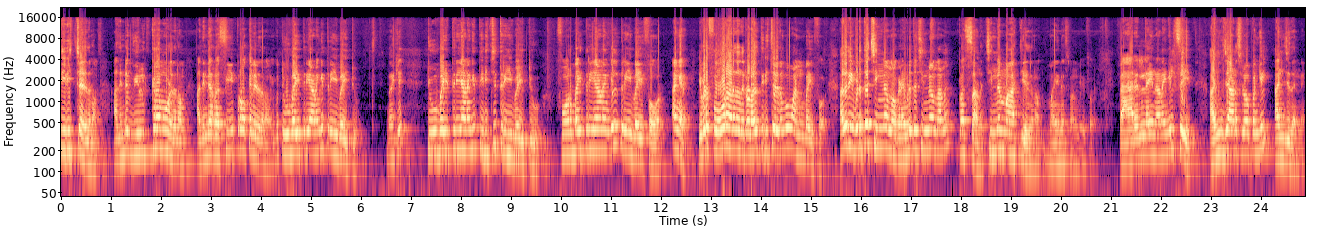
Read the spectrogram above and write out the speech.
തിരിച്ചെഴുതണം. അതിന്റെ വിൽക്രമം എഴുതണം. അതിന്റെ റെസിപ്രോക്കൽ എഴുതണം. ഇപ്പൊ ടു ബൈ ത്രീ ആണെങ്കിൽ ത്രീ ബൈ ടു നോക്കി ടു ബൈ ത്രീ ആണെങ്കിൽ തിരിച്ച് three by two four by three ആണെങ്കിൽ ത്രീ ബൈ ഫോർ അങ്ങനെ. ഇവിടെ ഫോർ ആണ് തന്നിട്ടുള്ളത്. അത് തിരിച്ചെഴുതുമ്പോൾ വൺ ബൈ ഫോർ അതൊരു ഇവിടുത്തെ ചിഹ്നം നോക്കണം. ഇവിടുത്തെ ചിഹ്നം എന്താണ്? പ്ലസ് ആണ്. ചിഹ്നം മാറ്റി എഴുതണം. Minus one by four parallel line ആണെങ്കിൽ സെയിം അഞ്ചാണ് സ്ലോപ്പ് എങ്കിൽ അഞ്ച് തന്നെ.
